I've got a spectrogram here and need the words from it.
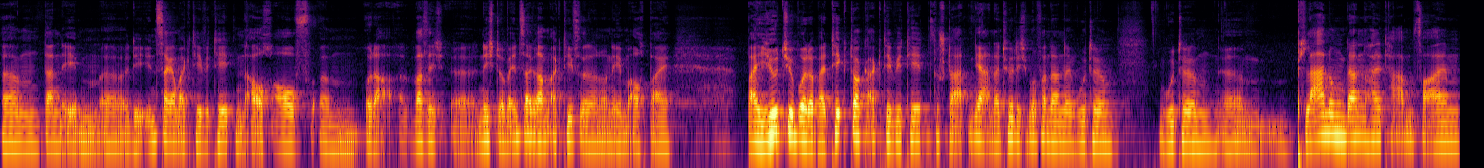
ähm, dann eben äh, die Instagram-Aktivitäten auch auf, ähm, oder was ich äh, nicht nur bei Instagram aktiv, sondern eben auch bei bei YouTube oder bei TikTok Aktivitäten zu starten. Ja, natürlich muss man dann eine gute, gute ähm, Planung dann halt haben, vor allem,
